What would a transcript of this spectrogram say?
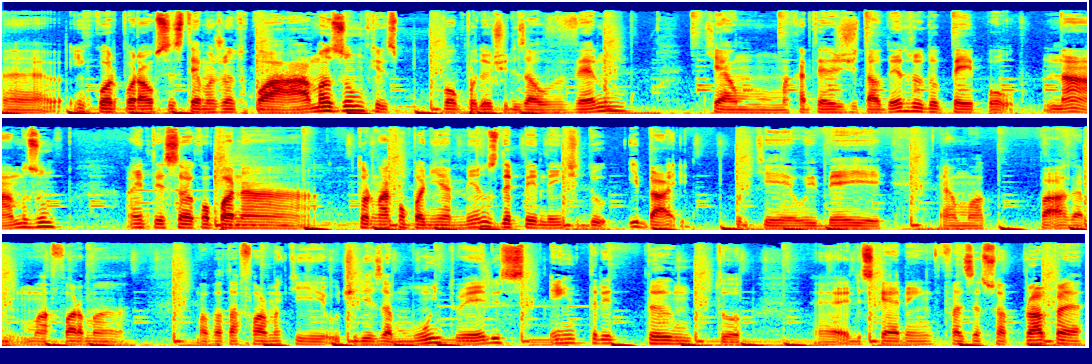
é, incorporar um sistema junto com a Amazon, que eles vão poder utilizar o Venom, que é uma carteira digital dentro do PayPal na Amazon. A intenção é comparar, tornar a companhia menos dependente do eBay, porque o eBay é uma, uma forma uma plataforma que utiliza muito eles, entretanto, é, eles querem fazer a sua própria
